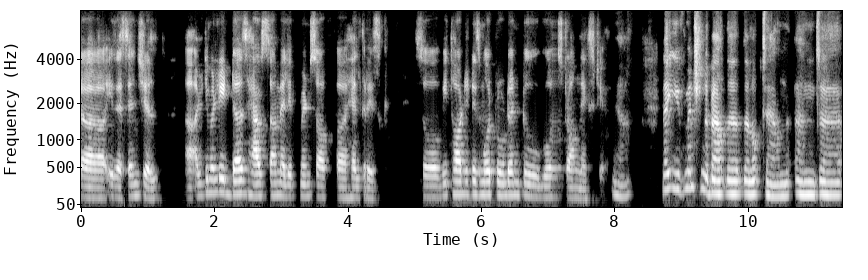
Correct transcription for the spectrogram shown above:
uh, is essential. Uh, ultimately, it does have some elements of uh, health risk. So we thought it is more prudent to go strong next year. Yeah. Now you've mentioned about the the lockdown, and uh,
